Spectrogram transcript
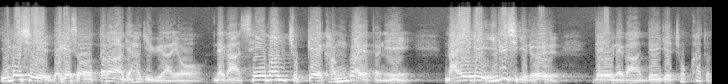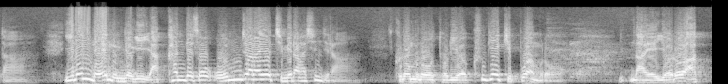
이것이 내게서 떠나가게 하기 위하여 내가 세 번 죽게 강구하였더니 나에게 이르시기를 내 은혜가 내게 족하도다. 이는 내 능력이 약한 데서 온전하여 짐이라 하신지라. 그러므로 도리어 크게 기뻐함으로 나의 여러 악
